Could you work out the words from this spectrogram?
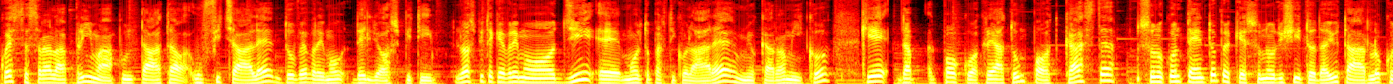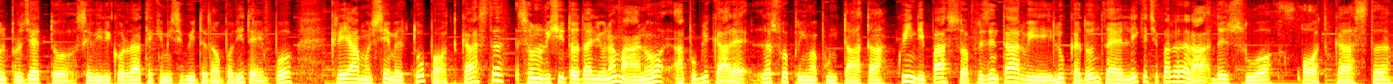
Questa sarà la prima puntata ufficiale dove avremo degli ospiti. L'ospite che avremo oggi è molto particolare, un mio caro amico, che da poco ha creato un podcast. Sono contento perché sono riuscito ad aiutarlo con il progetto, se vi ricordate che mi seguite da un po' di tempo, creiamo insieme il tuo podcast. Sono riuscito a dargli una mano a pubblicare la sua prima puntata. Quindi passo a presentarvi Luca Donzelli che ci parlerà parlerà del suo podcast.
